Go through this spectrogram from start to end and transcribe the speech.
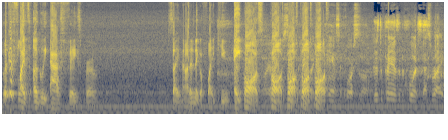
Look at Flight's ugly ass face, bro. Say, nah, this nigga Flight cute. Hey, pause, pause, pause, pause, pause. Pants and forces on. It's the pants and the forces. That's right.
